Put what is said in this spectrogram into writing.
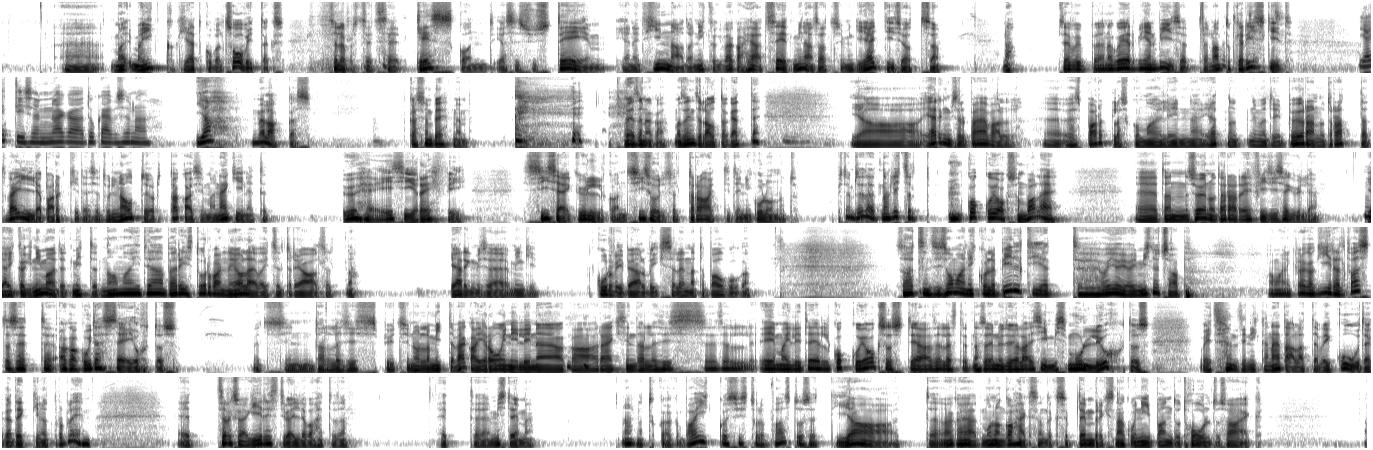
äh,, ma, ma ikkagi jätkuvalt soovitaks, sellepärast, et see keskkond ja see süsteem ja need hinnad on ikkagi väga head, see, et mina sattusin mingi jätise otsa, noh, see võib äh, nagu Airbnb-s, et natuke riskid. jätis on väga tugev sõna. jah, mölakas. kas see on pehmem? Ühesõnaga, ma sain selle auto kätte ja järgmisel päeval äh, ühes parklas, kui ma olin jätnud niimoodi, pööranud rattad välja parkides ja tulin auto juurde tagasi, ma nägin, et, et ühe esirehvi äh, sisekülg on sisuliselt traatideni kulunud. pigem seda, et noh, lihtsalt kokkujooks on vale, eh, ta on söönud ära rehvi sisekülje. ja mhm. ikkagi niimoodi, et mitte, et no ma ei tea, päris turvaline ei ole, vaid sealt reaalselt noh, järgmise mingi kurvi peal võiks seal lennata pauguga. Saatsin siis omanikule pildi, et oi-oi-oi, mis nüüd saab? omanik väga kiirelt vastas, et aga kuidas see juhtus ütlesin talle siis, püüdsin olla mitte väga irooniline, aga rääkisin talle siis seal emaili teel kokkujooksust ja sellest, et noh, see nüüd ei ole asi, mis mul juhtus, vaid see on siin ikka nädalate või kuudega tekkinud probleem. et see oleks vaja kiiresti välja vahetada. et mis teeme? noh, natuke aega vaikus, siis tuleb vastus, et jaa, et väga hea, et mul on kaheksandaks septembriks nagunii pandud hooldusaeg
